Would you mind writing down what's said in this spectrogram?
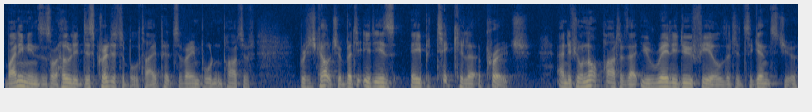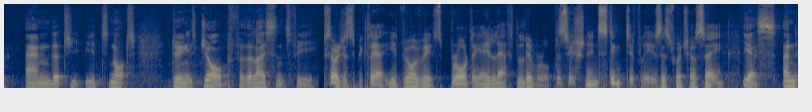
by any means a sort of wholly discreditable type. It's a very important part of British culture, but it is a particular approach. And if you're not part of that, you really do feel that it's against you and that it's not doing its job for the license fee. Sorry, just to be clear, it's broadly a left liberal position instinctively. Is this what you're saying? Yes. And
